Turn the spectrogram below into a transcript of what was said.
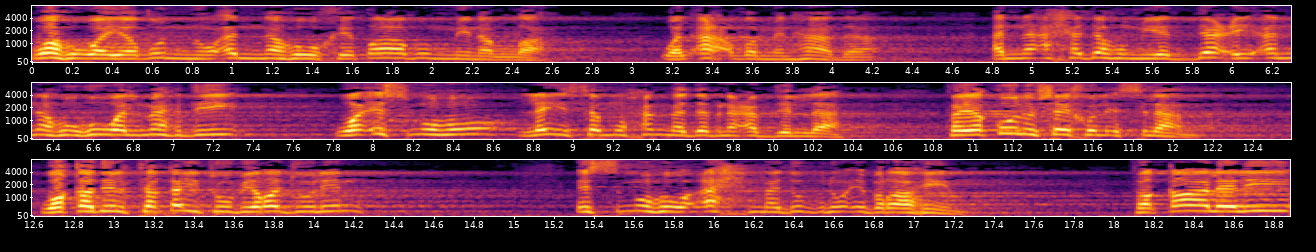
وهو يظن أنه خطاب من الله. والأعظم من هذا أن أحدهم يدعي أنه هو المهدي واسمه ليس محمد بن عبد الله. فيقول شيخ الإسلام وقد التقيت برجل اسمه أحمد بن إبراهيم فقال لي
